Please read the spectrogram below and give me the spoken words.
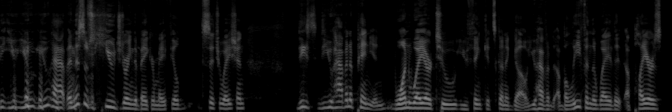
The- You you you have, and this was huge during the Baker Mayfield situation. These you have an opinion, one way or two. You think it's going to go. You have a, a belief in the way that a player's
